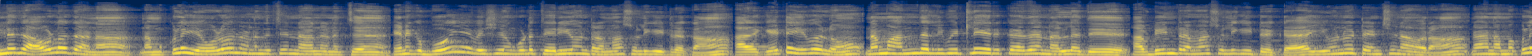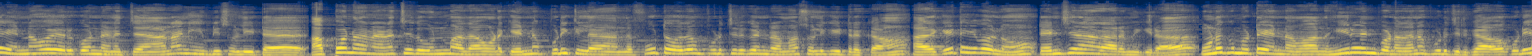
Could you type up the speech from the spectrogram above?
என்னது அவ்வளோதானா நமக்குள்ள எவ்வளோ நடந்துச்சுன்னு நான் நினைச்சேன். எனக்கு போய விஷயம் கூட தெரியும்ன்ற மாதிரி சொல்லிக்கிட்டு இருக்கான். அதை கேட்ட இவளும் நம்ம அந்த லிமிட்லேயே இருக்கிறது தான் நல்லது அப்படின்ற மாதிரி சொல்லிக்கிட்டு இருக்க. இவனும் டென்ஷன் ஆகிறான். நான் நமக்குள்ள என்னவோ இருக்கும்னு நினைச்சேன். ஆனா நீ இப்படி சொல்லிட்ட. அப்போ நான் நினைச்சது உண்மைதான். உனக்கு என்ன பிடிக்கல? அந்த போட்டோவை தான் பிடிச்சிருக்குன்ற மாதிரி சொல்லிக்கிட்டு இருக்கான். அதை கேட்ட இவளும் டென்ஷன் ஆக ஆரம்பிக்கிறா. உனக்கு மட்டும் என்னவா? அந்த ஹீரோயின் பொண்ணை தானே பிடிச்சிருக்கா? அவ கூட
